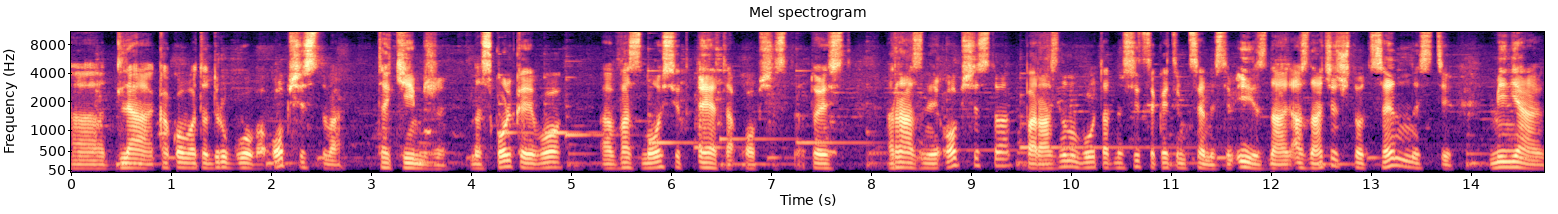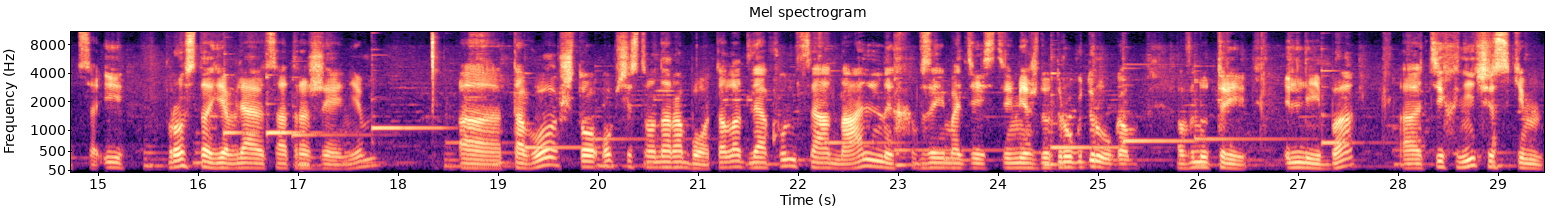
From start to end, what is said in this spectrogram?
э, для какого-то другого общества таким же, насколько его э, возносит это общество. То есть разные общества по-разному будут относиться к этим ценностям. И а значит, что ценности меняются и просто являются отражением а, того, что общество наработало для функциональных взаимодействий между друг другом внутри, либо а, техническим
